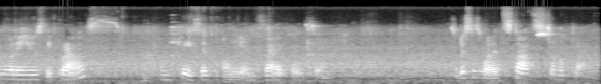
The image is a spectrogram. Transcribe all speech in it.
I'm going to use the grass and place it on the inside also. So this is what it starts to look like.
